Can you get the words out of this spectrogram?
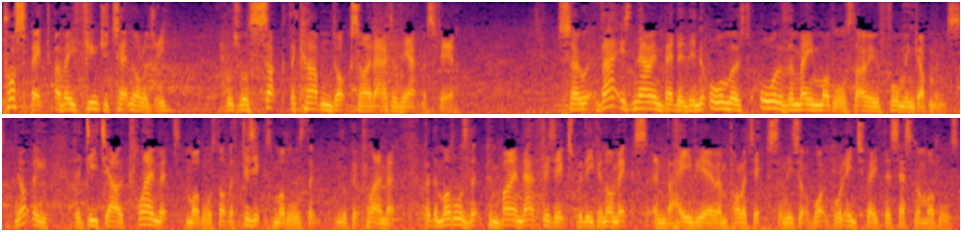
prospect of a future technology which will suck the carbon dioxide out of the atmosphere. So that is now embedded in almost all of the main models that are informing governments. Not the, the detailed climate models, not the physics models that look at climate, but the models that combine that physics with economics and behaviour and politics and these sort of what are called integrated assessment models.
